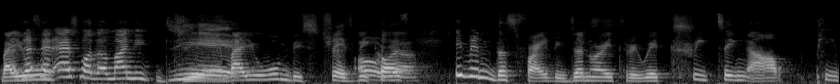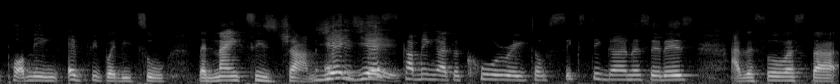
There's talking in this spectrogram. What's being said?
But I just said as for the money, dear. Yeah, but you won't be stressed oh, because. Oh, yeah even this Friday, January yes. 3, we're treating our people, I mean everybody to the 90s jam. Yeah, yeah. coming at a cool rate of 60 Ghana cedis at the Silver Star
